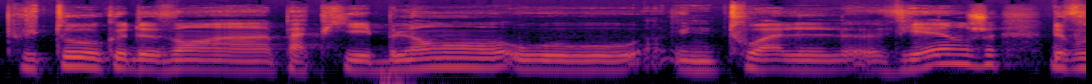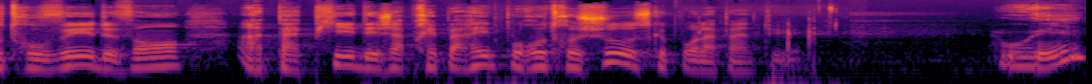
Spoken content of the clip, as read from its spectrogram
plutôt que devant un papier blanc ou une toile vierge, de vous trouver devant un papier déjà préparé pour autre chose que pour la peinture? Oui.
